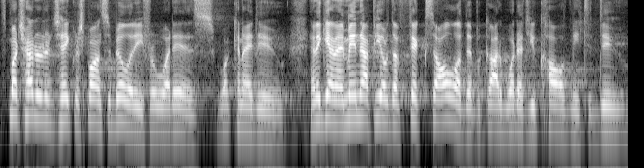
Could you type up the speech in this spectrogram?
It's much harder to take responsibility for what is. What can I do? And again, I may not be able to fix all of it, but God, what have you called me to do?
